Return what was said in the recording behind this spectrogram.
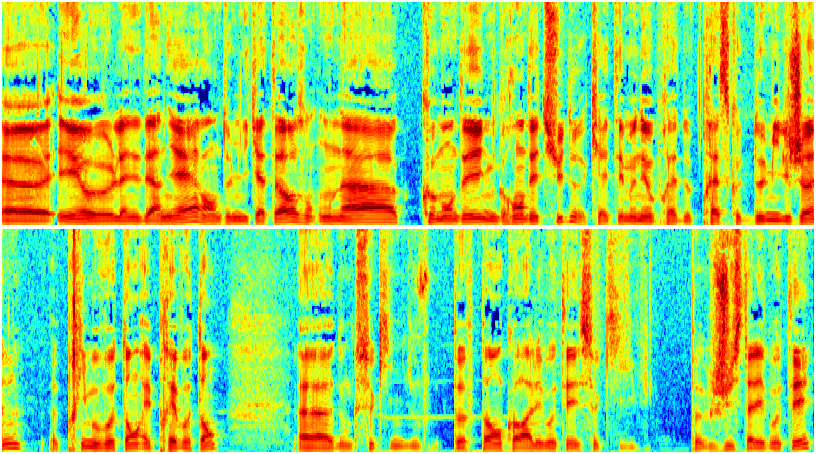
Euh, et euh, l'année dernière, en 2014, on a commandé une grande étude qui a été menée auprès de presque 2000 jeunes, euh, primo-votants et pré-votants, donc ceux qui ne peuvent pas encore aller voter et ceux qui peuvent juste aller voter,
